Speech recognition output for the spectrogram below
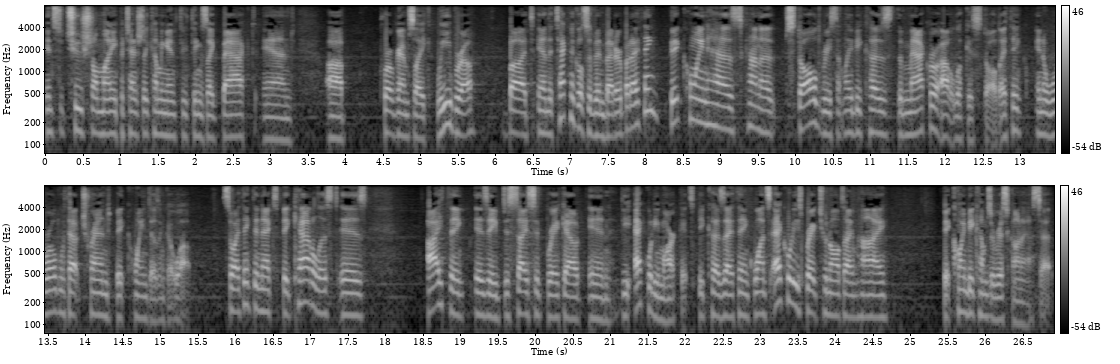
institutional money potentially coming in through things like Bakkt and uh, programs like Libra. But and the technicals have been better. But I think Bitcoin has kind of stalled recently because the macro outlook is stalled. I think in a world without trend, Bitcoin doesn't go up. So I think the next big catalyst is I think, is a decisive breakout in the equity markets because I think once equities break to an all time high, Bitcoin becomes a risk on asset.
